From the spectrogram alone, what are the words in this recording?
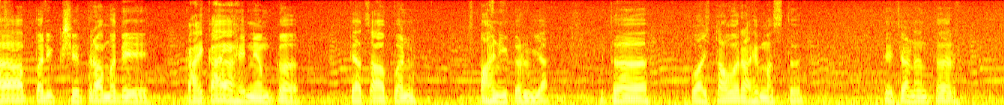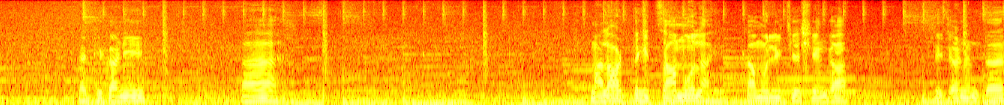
ह्या परिक्षेत्रामध्ये काय काय आहे नेमकं त्याचं आपण पाहणी करूया. इथं वॉच टावर आहे मस्त. त्याच्यानंतर त्या ठिकाणी मला वाटतं ही चामोल आहे. चामोलीच्या शेंगा त्याच्यानंतर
